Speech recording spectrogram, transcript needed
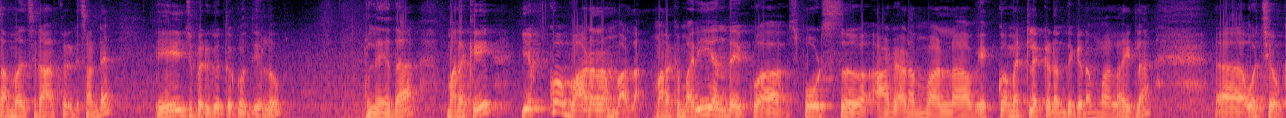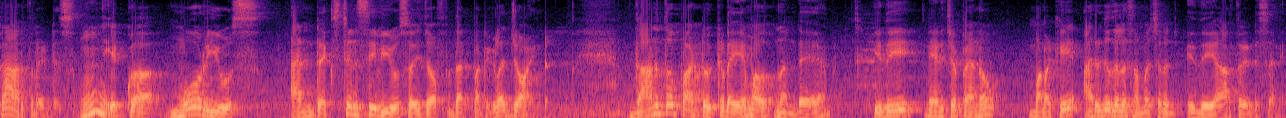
సంబంధించిన ఆర్థరైటిస్. అంటే ఏజ్ పెరుగుతూ కొద్దిలో లేదా మనకి ఎక్కువ వాడడం వల్ల మనకు మరీ అంత ఎక్కువ స్పోర్ట్స్ ఆడడం వల్ల ఎక్కువ మెట్లు ఎక్కడం దిగడం వల్ల ఇట్లా వచ్చే ఒక ఆర్థరైటిస్ ఎక్కువ more use and extensive usage of that particular joint. దానితో పాటు ఇక్కడ ఏమవుతుందంటే ఇది నేను చెప్పాను మనకి అరుగుదల సంవత్సరం ఇది ఆర్థరైటిస్ అని.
